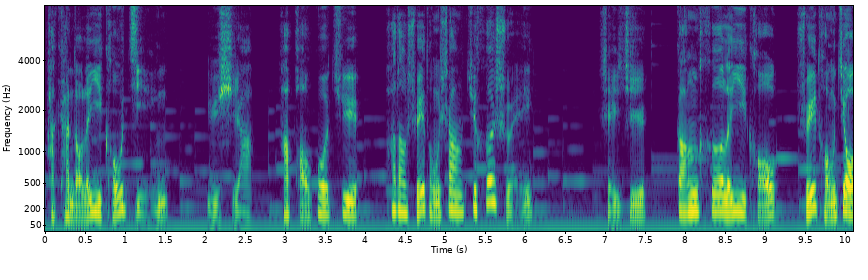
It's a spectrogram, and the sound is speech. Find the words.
他看到了一口井，于是啊，他跑过去，趴到水桶上去喝水。谁知刚喝了一口，水桶就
